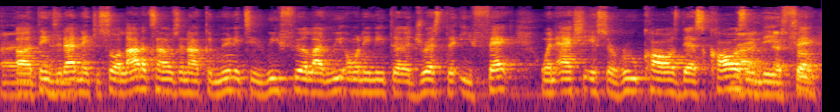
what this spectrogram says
uh, things of that nature. So a lot of times in our communities we feel like we only need to address the effect when actually it's a root cause that's causing Right, the that's effect.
